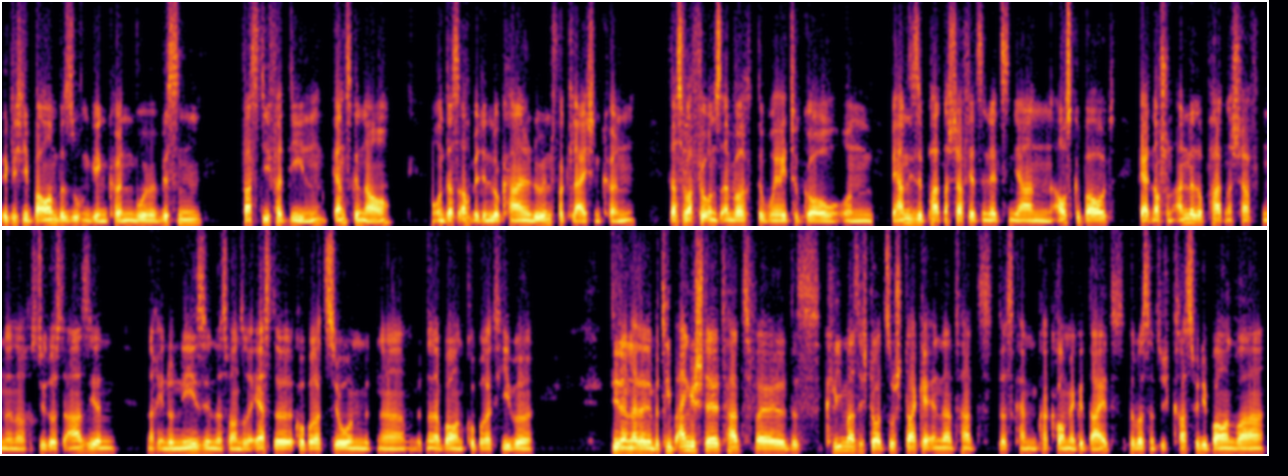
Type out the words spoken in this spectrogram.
wirklich die Bauern besuchen gehen können, wo wir wissen, was die verdienen, ganz genau, und das auch mit den lokalen Löhnen vergleichen können das war für uns einfach the way to go. Und wir haben diese Partnerschaft jetzt in den letzten Jahren ausgebaut. Wir hatten auch schon andere Partnerschaften nach Südostasien, nach Indonesien. Das war unsere erste Kooperation mit einer, mit einer Bauernkooperative, die dann leider den Betrieb eingestellt hat, weil das Klima sich dort so stark geändert hat, dass kein Kakao mehr gedeiht, was natürlich krass für die Bauern war.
